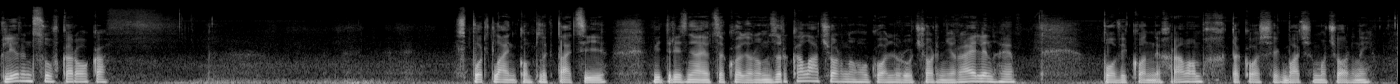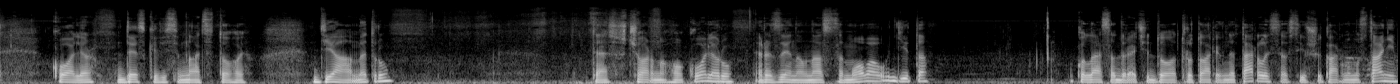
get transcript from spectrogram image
кліренсу в карока. Спортлайн комплектації відрізняються кольором дзеркала чорного кольору, чорні рейлінги. По віконних рамах також, як бачимо, чорний колір. Диски 18 діаметру. Теж чорного кольору. Резина в нас зимова одіта. Колеса, до речі, до тротуарів не терлися, всі в шикарному стані.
